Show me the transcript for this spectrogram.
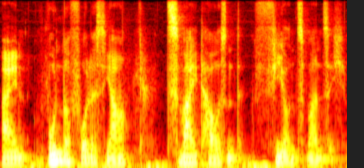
ein wundervolles Jahr 2024.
